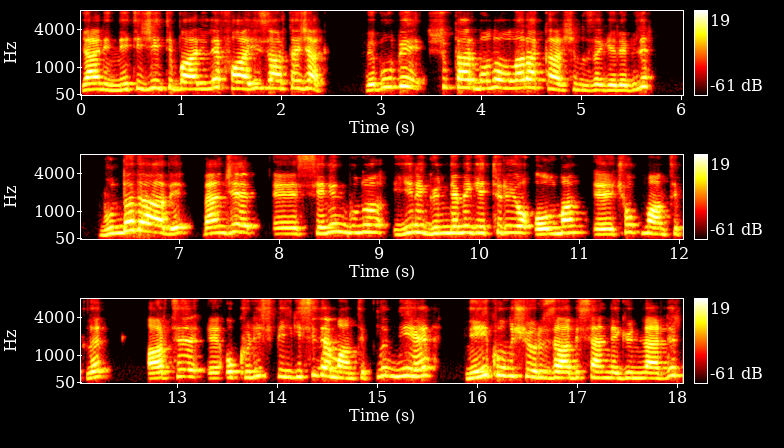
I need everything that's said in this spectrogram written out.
Yani netice itibariyle faiz artacak. Ve bu bir süper bono olarak karşımıza gelebilir. Bunda da abi bence e, senin bunu yine gündeme getiriyor olman e, çok mantıklı. Artı e, o kulis bilgisi de mantıklı. Niye? Neyi konuşuyoruz abi senle günlerdir?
